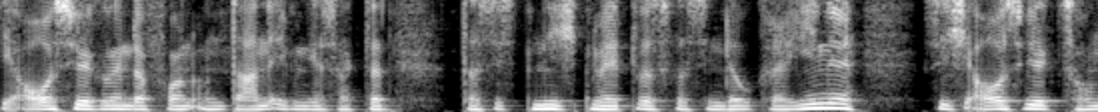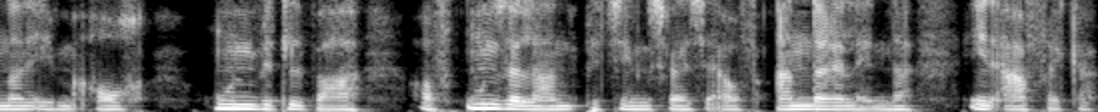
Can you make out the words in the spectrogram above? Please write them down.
die Auswirkungen davon und dann eben gesagt hat, das ist nicht nur etwas, was in der Ukraine sich auswirkt, sondern eben auch unmittelbar auf unser Land beziehungsweise auf andere Länder in Afrika.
